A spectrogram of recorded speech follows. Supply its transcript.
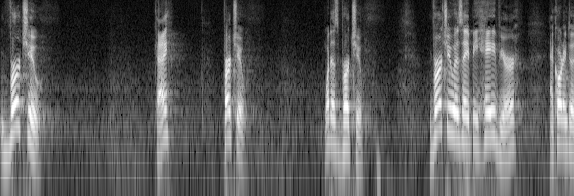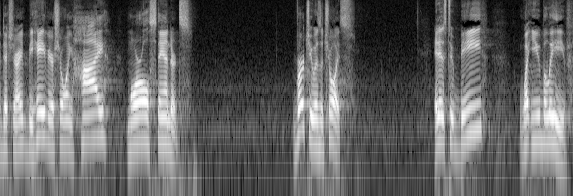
virtue. Okay? Virtue. What is virtue? Virtue is a behavior according to the dictionary, behavior showing high moral standards. Virtue is a choice, it is to be what you believe.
